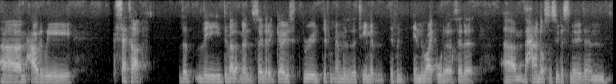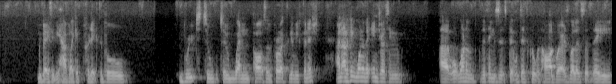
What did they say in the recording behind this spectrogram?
Um, how do we set up the the development so that it goes through different members of the team at different in the right order so that um, the handoffs are super smooth and we basically have like a predictable route to to when parts of the product are going to be finished. And I think one of the interesting, uh, well, one of the things that's a bit more difficult with hardware as well is that they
